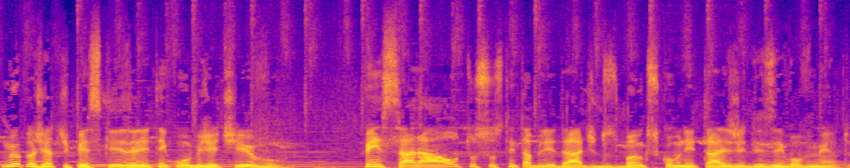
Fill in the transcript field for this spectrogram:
O meu projeto de pesquisa ele tem como objetivo pensar a autossustentabilidade dos bancos comunitários de desenvolvimento.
